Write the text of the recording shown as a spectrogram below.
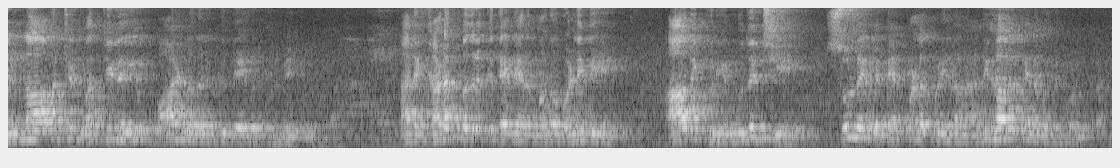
எல்லாவற்றின் மத்தியிலையும் வாழ்வதற்கு தேவன் திரும்பி கொடுக்கிறார். அதை கடப்பதற்கு தேவையான மனோ வலிமையை ஆவிக்குரிய முதிர்ச்சியை சூழ்நிலைகளை மேற்கொள்ளக்கூடியதான அதிகாரத்தை நமக்கு கொடுக்கிறார்.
